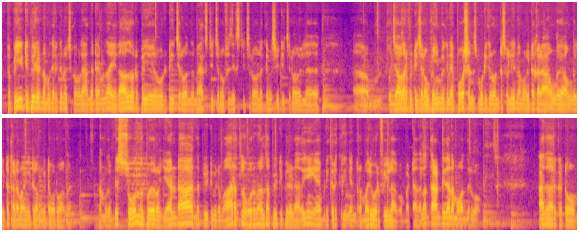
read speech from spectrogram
இப்போ பிஇடி பீரியட் நமக்கு இருக்குன்னு வச்சுக்கோங்களேன் அந்த டைம் தான் ஏதாவது ஒரு பி ஒரு டீச்சர் வந்து மேக்ஸ் டீச்சரோ ஃபிசிக்ஸ் டீச்சரோ இல்லை கெமிஸ்ட்ரி டீச்சரோ இல்லை ஜியாகிரஃபி டீச்சரோ வீம்புக்குனே போர்ஷன்ஸ் முடிக்கணும்ன்ட்டு சொல்லி நம்மக்கிட்ட கடை அவங்க அவங்கக்கிட்ட கடன் வாங்கிட்டு நம்மக்கிட்ட வருவாங்க. நமக்கு அப்படியே சோர்ந்து போயிடும் ஏன்டா இந்த பிடி பீரியட் வாரத்தில் ஒரு நாள் தான் பிடி பீரியட் அதையும் ஏன் இப்படி கெடுக்குறீங்கன்ற மாதிரி ஒரு ஃபீல் ஆகும். பட் அதெல்லாம் தாண்டி தான் நம்ம வந்துருக்கோம். அதாக இருக்கட்டும்.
